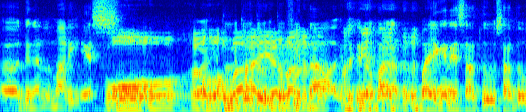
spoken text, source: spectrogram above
uh, dengan lemari es. Oh, oh, Nah, itu, itu, bahaya itu, itu banget. vital, itu vital banget. Bayangin ya satu satu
